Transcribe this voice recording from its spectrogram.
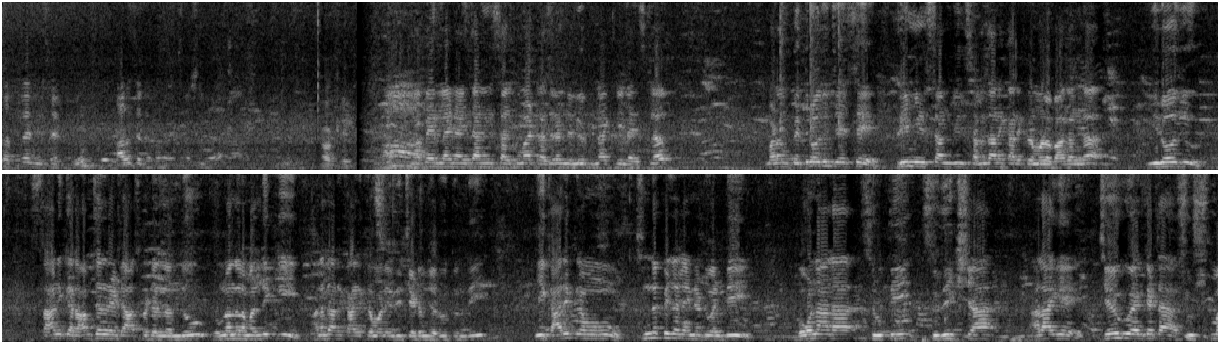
సబ్స్క్రైబ్ చేశారు ఆలోచన ఓకే. నా పేరు లైన్ అయితే Sai Kumar treasurer Nellore Pinakini lions club. మనం ప్రతిరోజు చేసే ఫ్రీ మీల్స్ ఆన్ వీల్స్ అన్నదాన కార్యక్రమంలో భాగంగా ఈరోజు స్థానిక రామచంద్ర రెడ్డి హాస్పిటల్ నందు రెండు వందల మందికి అన్నదాన కార్యక్రమం అనేది చేయడం జరుగుతుంది. ఈ కార్యక్రమము చిన్నపిల్లలైనటువంటి బోనాల శృతి సుదీక్ష అలాగే చేగు వెంకట సుష్మ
